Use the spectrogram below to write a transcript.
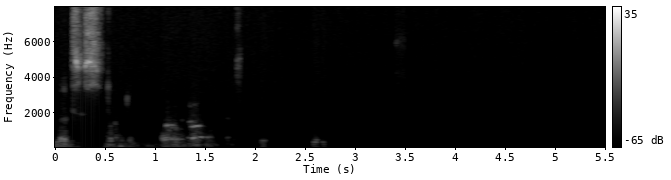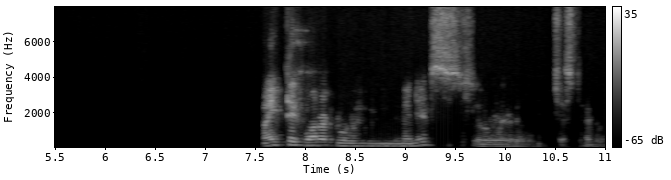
let's start. Might take one or two minutes, so just have a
